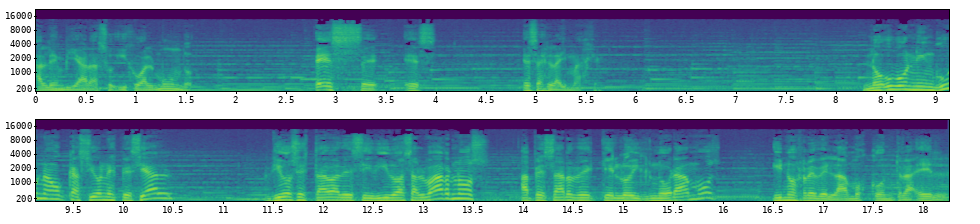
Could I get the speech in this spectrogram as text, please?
al enviar a su Hijo al mundo. Ese es, esa es la imagen. No hubo ninguna ocasión especial. Dios estaba decidido a salvarnos a pesar de que lo ignoramos y nos rebelamos contra Él.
